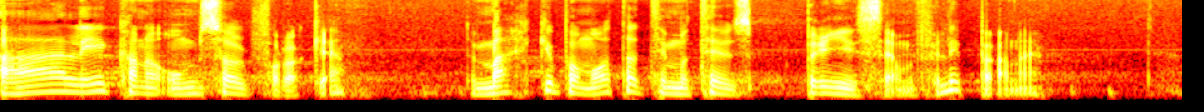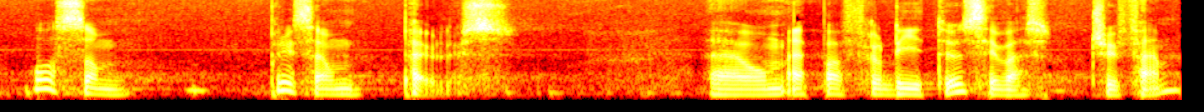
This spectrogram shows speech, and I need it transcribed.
ærlig kan ha omsorg for dere. Du merker på en måte at Timoteus bryr seg om filipperne, og som bryr seg om Paulus. Eh, om Epafroditus i vers 25.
